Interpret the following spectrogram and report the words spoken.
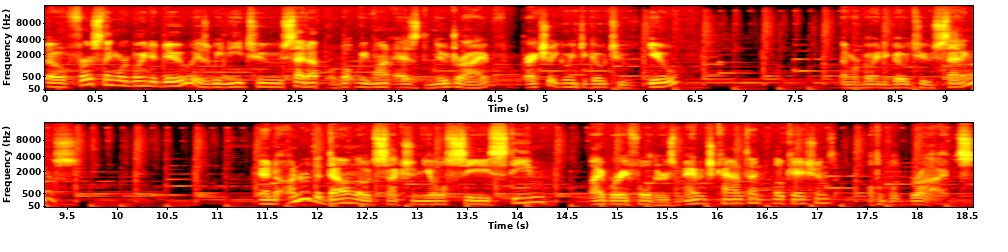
So first thing we're going to do is we need to set up what we want as the new drive. We're actually going to go to View, then we're going to go to Settings, and under the Download section you'll see Steam Library Folders, Manage Content Locations, Multiple Drives.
